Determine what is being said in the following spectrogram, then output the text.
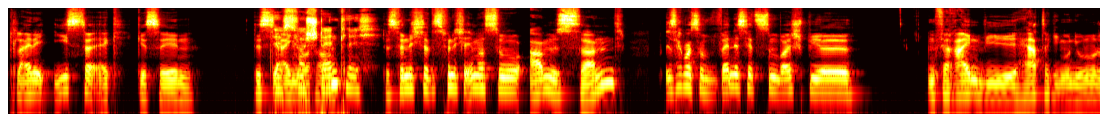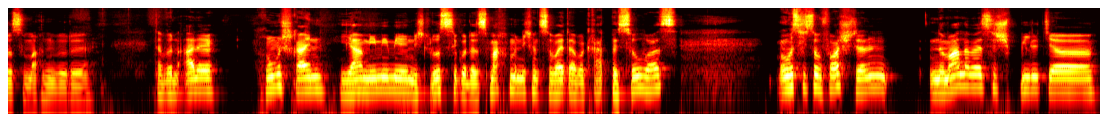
kleine Easter Egg gesehen? Das ist Selbstverständlich. Das finde ich, das finde ich ja immer so amüsant. Ich sag mal so, wenn es jetzt zum Beispiel ein Verein wie Hertha gegen Union oder so machen würde, da würden alle rumschreien, ja, Mimi, mir nicht lustig oder das machen wir nicht und so weiter, aber gerade bei sowas, man muss sich so vorstellen, normalerweise spielt ja,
